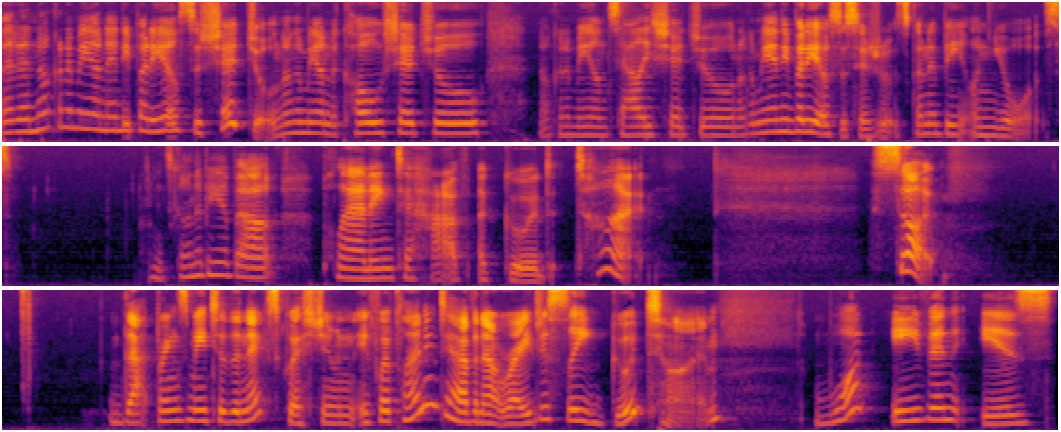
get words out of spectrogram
But they're not going to be on anybody else's schedule. Not going to be on Nicole's schedule, not going to be on Sally's schedule, not going to be anybody else's schedule. It's going to be on yours. It's going to be about planning to have a good time. So, that brings me to the next question. If we're planning to have an outrageously good time, what even is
